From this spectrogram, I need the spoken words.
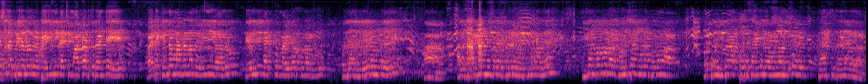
చిన్న పిల్లలు స్టేజ్ మీదకి వచ్చి మాట్లాడుతున్నారంటే బయట కింద మాట్లాడినంత ఈజీ కాదు. స్టేజ్ మీదకి వచ్చి మైక్ పడుకున్నప్పుడు కొద్దిగా అది వేరే ఉంటుంది. ఆ, అలా బ్యాక్గ్రౌండ్ కూడా ఇదంతా మన పొజిషన్ కూడా ప్రథమ కొత్త ఇంత పెద్ద సంఖ్యలో ఉన్నందుకు థ్యాంక్స్ ధన్యవాదాలు.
